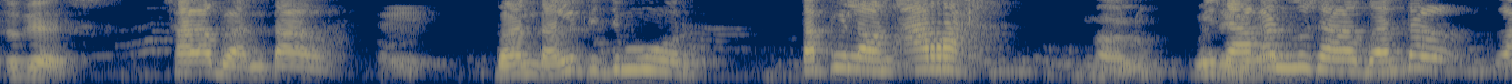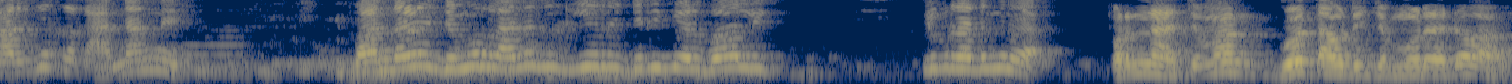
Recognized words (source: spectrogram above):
Suges. Salah bantal. Hmm. Bantalnya dijemur. Tapi lawan arah. Nah lu. Misalkan lu salah bantal, larinya ke kanan nih. Bantalnya jemur larinya ke kiri, jadi biar balik. Lu pernah denger gak? Pernah, cuman gue tahu dijemurnya doang.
